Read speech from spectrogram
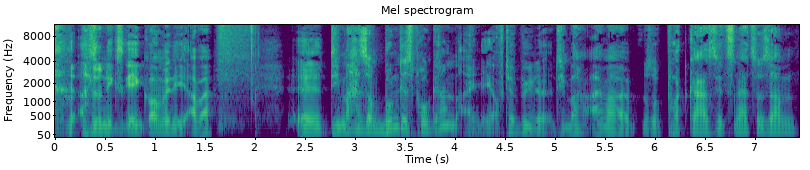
also nichts gegen Comedy, aber äh, die machen so ein buntes Programm eigentlich auf der Bühne. Die machen einmal so Podcasts, sitzen da zusammen.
